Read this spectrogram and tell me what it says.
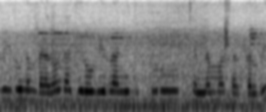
ನೋಡ್ರಿ ಇದು ನಮ್ಮ ಬೆಳಗಾವ್ದಾಗಿರೋ ವೀರರಾಣಿ ಕಿತ್ತೂರು ಚೆನ್ನಮ್ಮ ಸರ್ಕಲ್ ರೀ.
